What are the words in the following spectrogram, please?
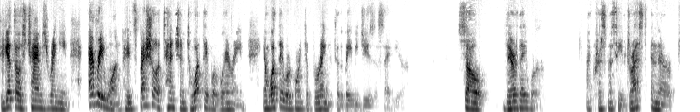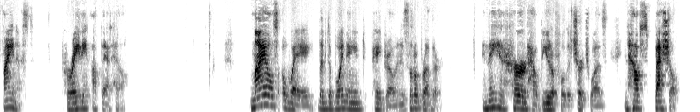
to get those chimes ringing, everyone paid special attention to what they were wearing and what they were going to bring to the baby Jesus that year. So there they were on Christmas Eve, dressed in their finest parading up that hill. Miles away lived a boy named Pedro and his little brother, and they had heard how beautiful the church was and how special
